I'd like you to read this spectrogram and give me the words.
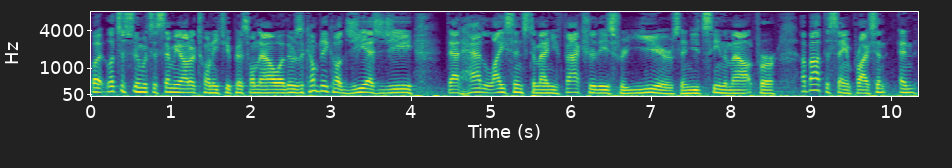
But let's assume it's a semi-auto 22 pistol now. Uh, there was a company called GSG that had license to manufacture these for years, and you'd seen them out for about the same price. And, and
